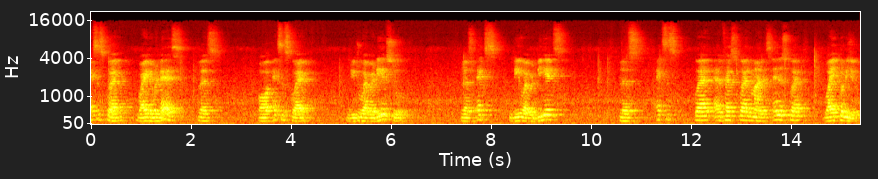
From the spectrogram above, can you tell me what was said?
x square y double dash plus or x square d2y by dx2 plus x dy by dx plus x square alpha square minus n square y equal to 0.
